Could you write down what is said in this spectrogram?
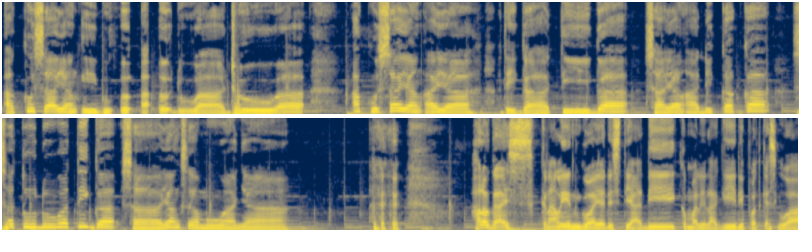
aku sayang ibu e a e dua dua. Aku sayang ayah Tiga tiga Sayang adik kakak Satu dua tiga. Sayang semuanya. Halo guys Kenalin gue Yadi Setiadi Kembali lagi di podcast gue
